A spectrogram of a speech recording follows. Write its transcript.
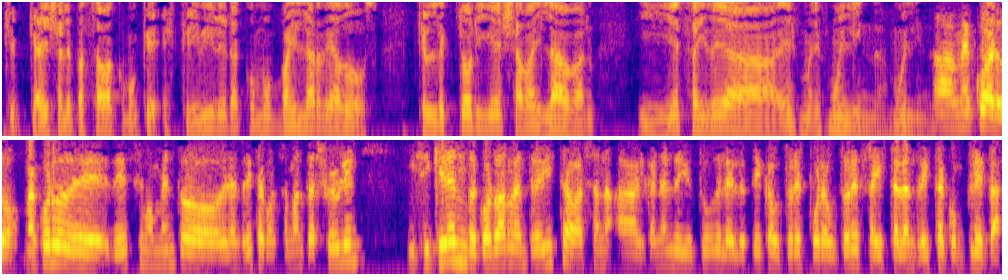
que, a ella le pasaba como que escribir era como bailar de a dos, que el lector y ella bailaban y esa idea es, es muy linda, muy linda. Ah, me acuerdo, me acuerdo de, ese momento de la entrevista con Samantha Schweblin y si quieren recordar la entrevista vayan al canal de YouTube de la biblioteca Autores por Autores, ahí está la entrevista completa.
